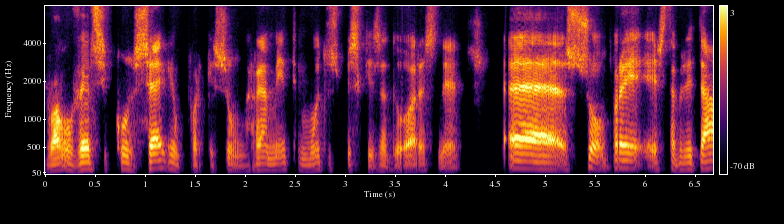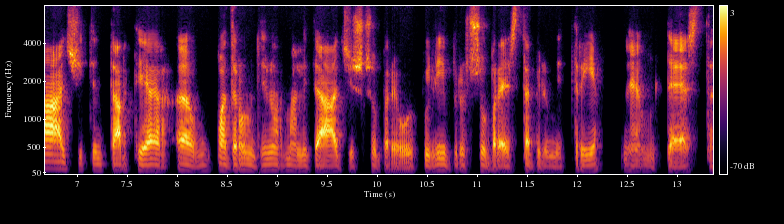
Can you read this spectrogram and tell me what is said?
Vamos ver se conseguem, porque são realmente muitos pesquisadores, né? Eh, sobre estabilidade, tentar ter uh, um padrão de normalidade sobre o equilíbrio, sobre a estabilometria, né, um teste.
